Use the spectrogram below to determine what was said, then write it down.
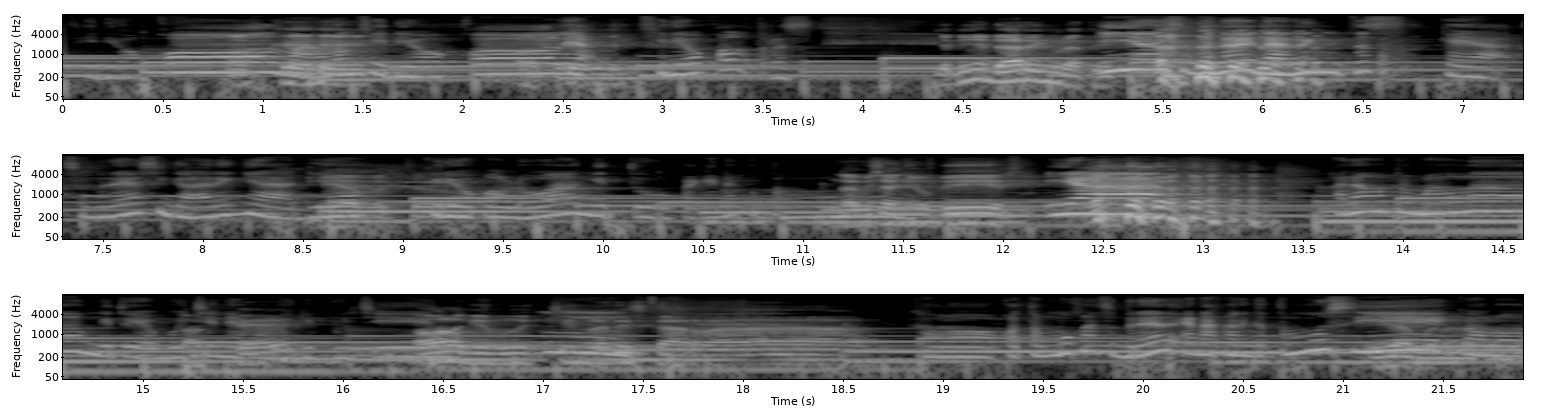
video call Oke. malam video call Oke. ya video call terus Jadinya daring berarti. iya sebenarnya daring terus kayak sebenarnya sih garing ya dia betul. video call doang gitu pengennya ketemu nggak bisa nyubit iya kadang sampai malam gitu ya bucin ya Oke. kalau lagi bucin oh lagi bucin Hmm. berarti sekarang kalau ketemu kan sebenarnya enakan ketemu sih bener, kalau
